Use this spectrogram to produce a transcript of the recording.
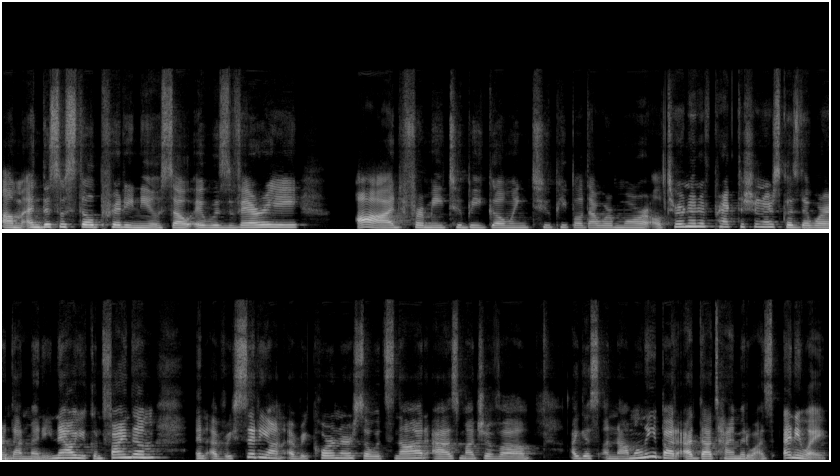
um, and this was still pretty new. So it was very odd for me to be going to people that were more alternative practitioners because there weren't that many. Now you can find them in every city, on every corner. So it's not as much of a, I guess, anomaly, but at that time it was. Anyway,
